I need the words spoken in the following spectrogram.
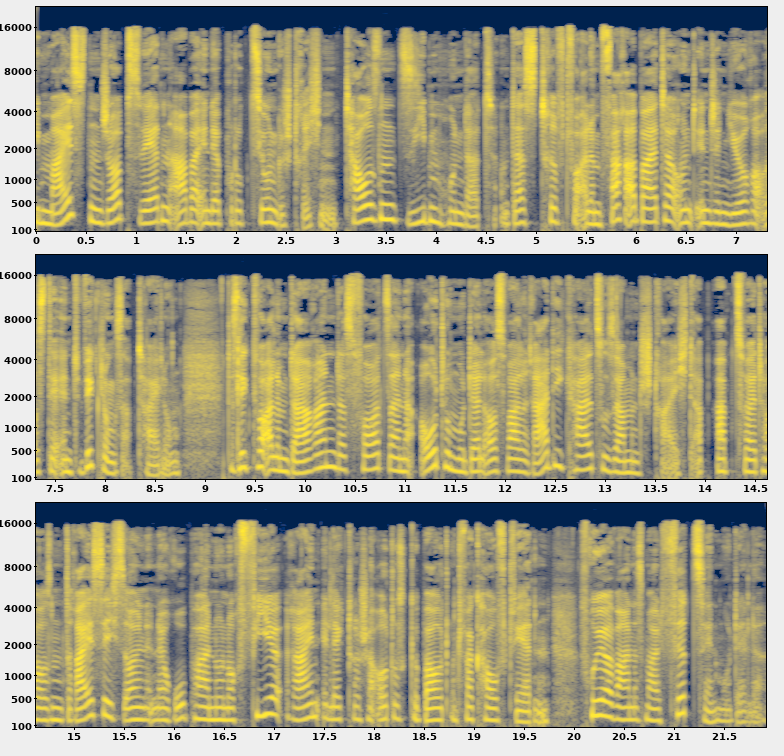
Die meisten Jobs werden aber in der Produktion gestrichen. 1700. Und das trifft vor allem Facharbeiter und Ingenieure aus der Entwicklungsabteilung. Das liegt vor allem daran, dass Ford seine Automodellauswahl radikal zusammenstreicht. Ab, ab 2030 sollen in Europa nur noch vier rein elektrische Autos gebaut und verkauft werden. Früher waren es mal 14 Modelle.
